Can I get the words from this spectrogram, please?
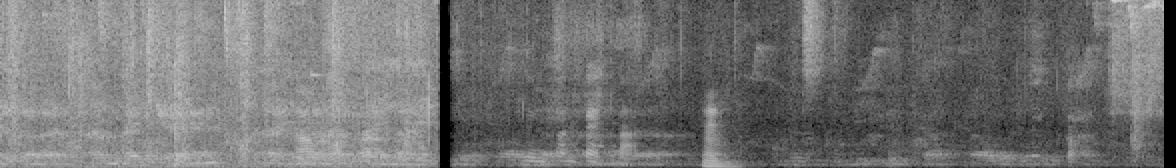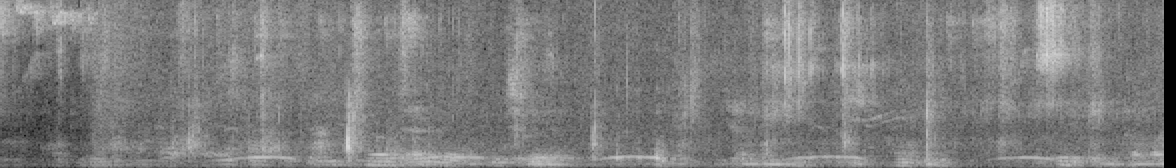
ยตนะอันได้แก่อายตนะภายใน หนึ่งพันแปดบาท อืม ผู้เจ ริญยังมีอีกผู้หนึ่งซึ่งเป็นธรรมะ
